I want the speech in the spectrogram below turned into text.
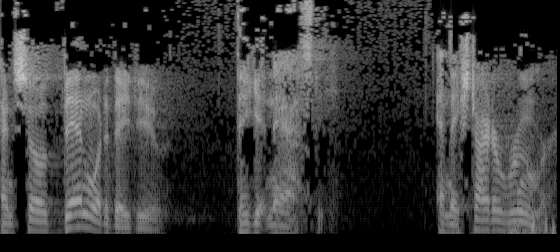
And so then what do they do? They get nasty. And they start a rumor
